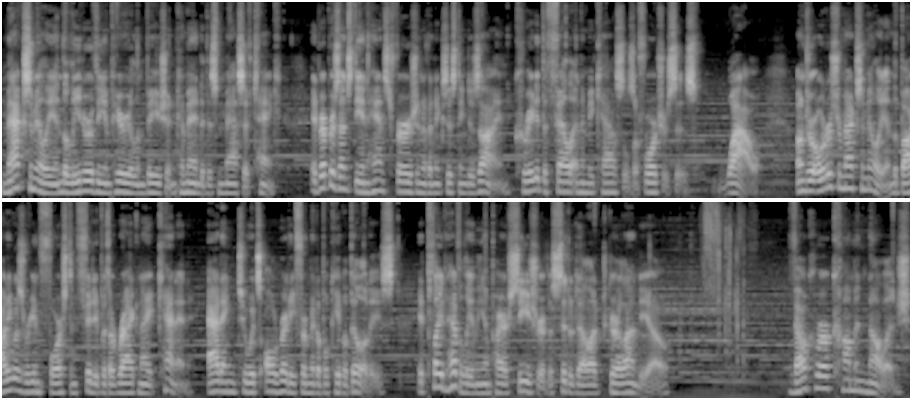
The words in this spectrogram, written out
Maximilian, the leader of the Imperial invasion, commanded this massive tank. It represents the enhanced version of an existing design, created to fell enemy castles or fortresses. Wow. Under orders from Maximilian, the body was reinforced and fitted with a Ragnite cannon, adding to its already formidable capabilities. It played heavily in the Empire's seizure of the citadel at Ghirlandaio. Valkyrur Common Knowledge.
